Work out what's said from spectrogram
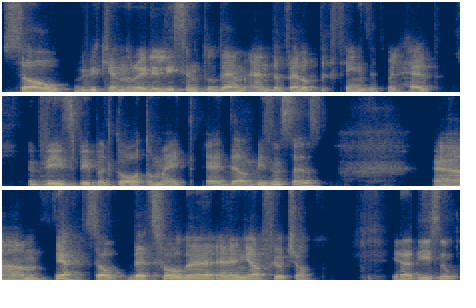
so we can really listen to them and develop the things that will help these people to automate uh, their businesses. Um, yeah, so that's for the uh, near future. Yeah, this is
